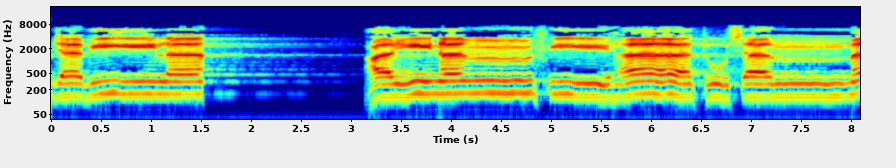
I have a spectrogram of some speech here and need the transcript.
زنجبيلا. عينا فيها تسمى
